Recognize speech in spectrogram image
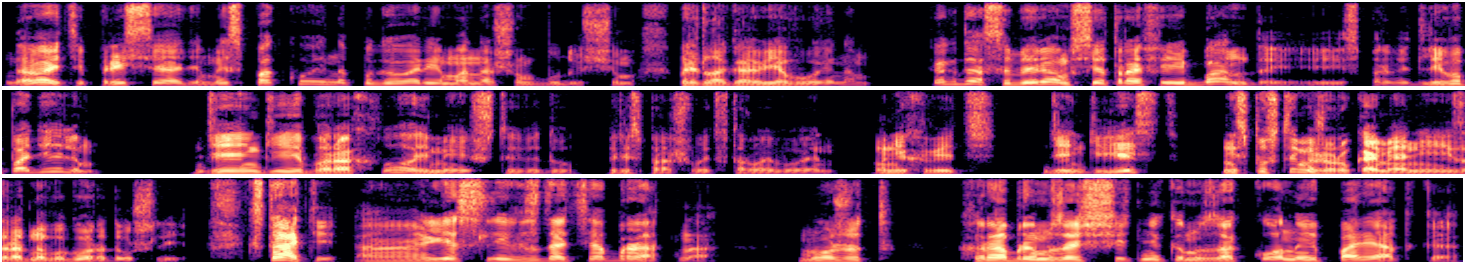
Давайте присядем и спокойно поговорим о нашем будущем, предлагаю я воинам. Когда соберем все трофеи банды и справедливо поделим. «Деньги и барахло имеешь ты в виду?» — переспрашивает второй воин. «У них ведь деньги есть? Не с пустыми же руками они из родного города ушли. Кстати, а если их сдать обратно? Может, храбрым защитникам закона и порядка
